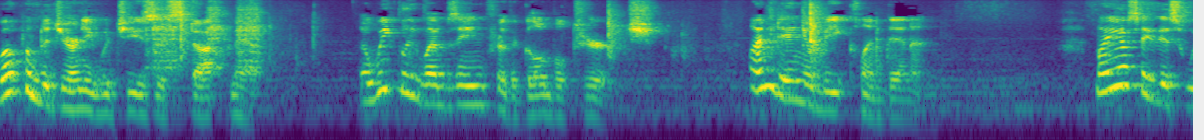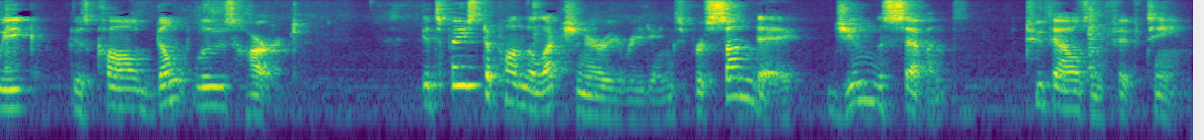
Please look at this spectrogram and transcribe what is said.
Welcome to JourneyWithJesus.net, a weekly webzine for the global church. I'm Daniel B. Clendenin. My essay this week is called Don't Lose Heart. It's based upon the lectionary readings for Sunday, June the 7th, 2015.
